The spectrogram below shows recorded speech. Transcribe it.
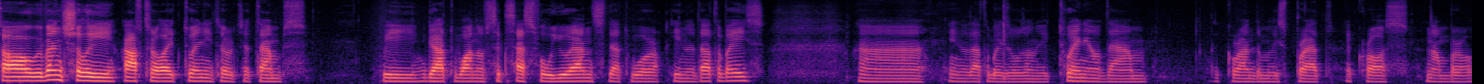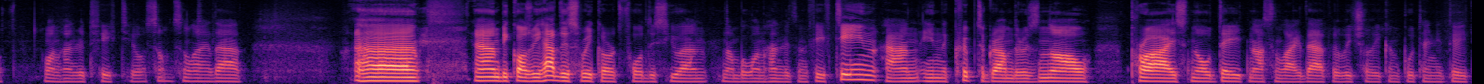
so eventually, after like 20, 30 attempts, we got one of successful UNs that were in a database. Uh, in the database, was only 20 of them, like randomly spread across number of 150 or something like that. Uh, and because we had this record for this UN number 115 and in the cryptogram there is no price no date nothing like that we literally can put any date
